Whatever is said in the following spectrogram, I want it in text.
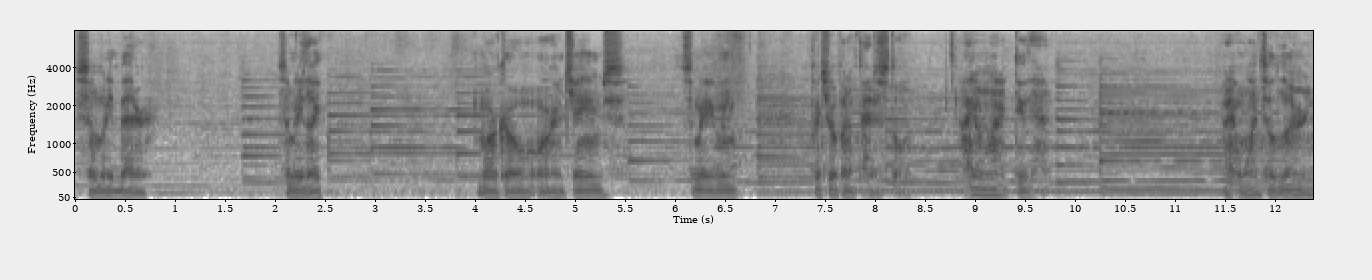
somebody better. Somebody like Markko or James. Somebody who can put you up on a pedestal. I don't want to do that. I want to learn.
